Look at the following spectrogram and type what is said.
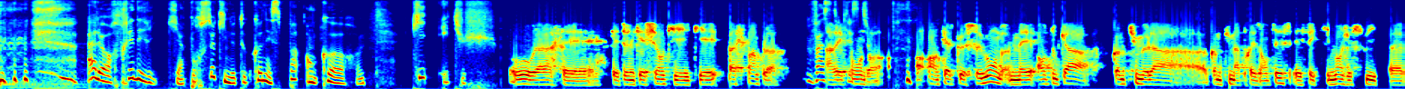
Alors, Frédéric, pour ceux qui ne te connaissent pas encore, qui es-tu? Oh là, c'est c'est une question qui qui est pas simple Vaste à répondre en, en quelques secondes, mais en tout cas, comme tu me l'as, comme tu m'as présenté, effectivement, je suis euh,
